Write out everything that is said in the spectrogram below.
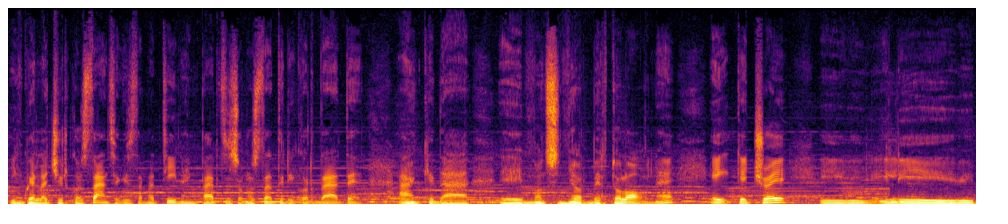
in quella circostanza che stamattina in parte sono state ricordate anche da eh, Monsignor Bertolone e che cioè il, il,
